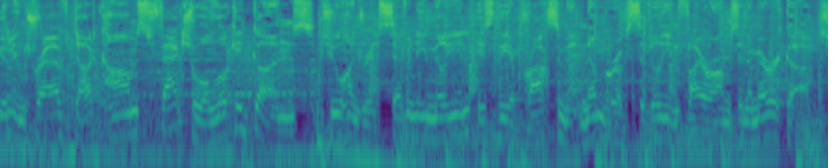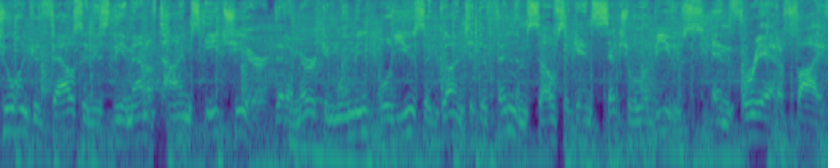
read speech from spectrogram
JimandTrav.com's factual look at guns. 270 million is the approximate number of civilian firearms in America. 200,000 is the amount of times each year that American women will use a gun to defend themselves against sexual abuse. And three out of five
